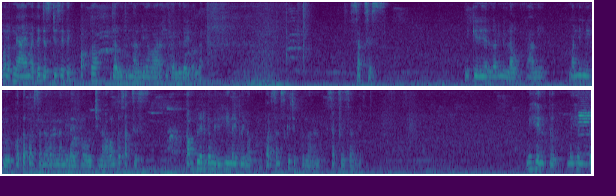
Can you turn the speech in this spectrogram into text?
వాళ్ళకి న్యాయం అయితే జస్టిస్ అయితే పక్కా జరుగుతుందండి ఆ వారాహి తల్లి దయ వల్ల. సక్సెస్ మీ కెరియర్ కానీ మీ లవ్ కానీ మళ్ళీ మీకు కొత్త పర్సన్ ఎవరైనా మీ లైఫ్లో వచ్చినా వాళ్ళతో సక్సెస్ కంప్లీట్గా మీరు హీల్ అయిపోయిన పర్సన్స్కే చెప్తున్నానండి సక్సెస్ అండి. మీ హెల్త్ మీ హెల్త్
